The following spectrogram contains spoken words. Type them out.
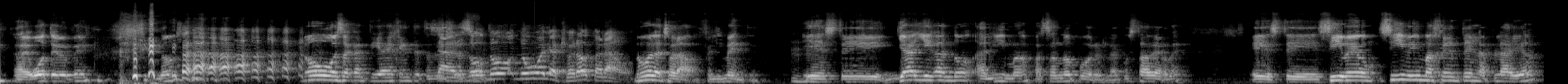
a ver, bote, bebé, ¿no? No hubo esa cantidad de gente, entonces... Claro, no, no, no hubo el achorado tarado. no me la chorado, felizmente. Ujú. Este, ya llegando a Lima, pasando por la Costa Verde, este, sí veo, sí veo más gente en la playa,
